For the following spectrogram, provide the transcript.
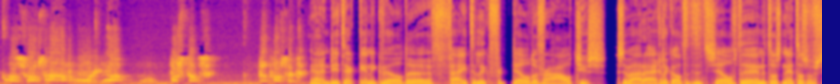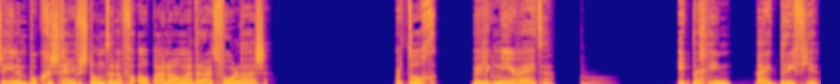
als, als aanhoor, ja, was dat. Ja, en dit herken ik wel, de feitelijk vertelde verhaaltjes. Ze waren eigenlijk altijd hetzelfde en het was net alsof ze in een boek geschreven stond en of opa en oma eruit voorlazen. Maar toch wil ik meer weten. Ik begin bij het briefje.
